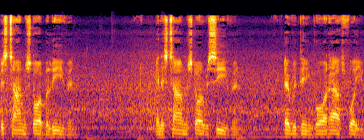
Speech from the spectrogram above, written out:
It's time to start believing, and it's time to start receiving everything God has for you.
